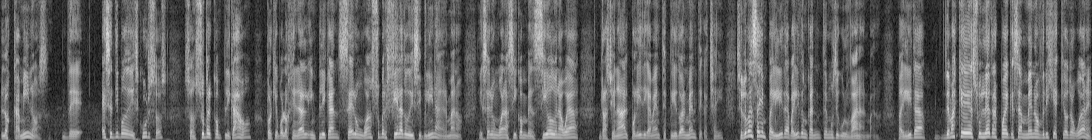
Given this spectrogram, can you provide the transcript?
los caminos de ese tipo de discursos son súper complicados porque por lo general implican ser un weón súper fiel a tu disciplina, hermano. Y ser un weón así convencido de una weá racional, políticamente, espiritualmente, ¿cachai? Si tú pensáis en Pailita, Pailita es un cantante de música urbana, hermano. Pailita, de más que sus letras puede que sean menos brígidas que otros weones,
